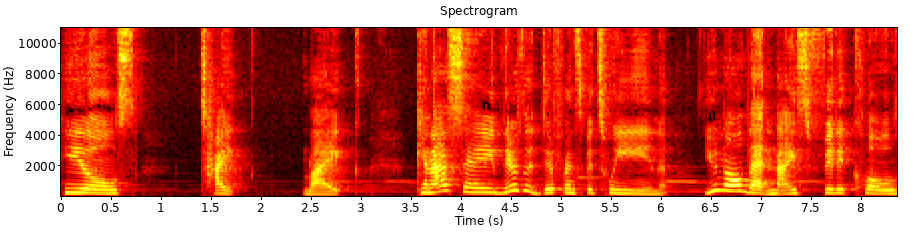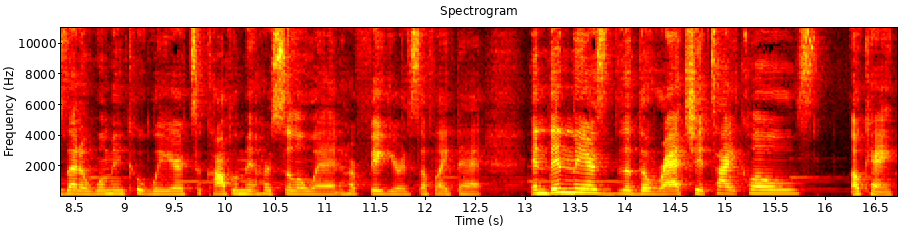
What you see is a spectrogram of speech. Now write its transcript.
heels, tight, like, can I say there's a difference between you know that nice fitted clothes that a woman could wear to complement her silhouette and her figure and stuff like that. And then there's the the ratchet tight clothes. Okay,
